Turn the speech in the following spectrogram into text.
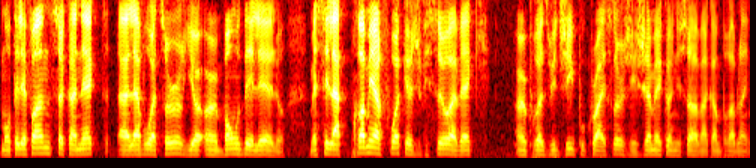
mon téléphone se connecte à la voiture, il y a un bon délai là. Mais c'est la première fois que je vis ça avec un produit Jeep ou Chrysler, j'ai jamais connu ça avant comme problème.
